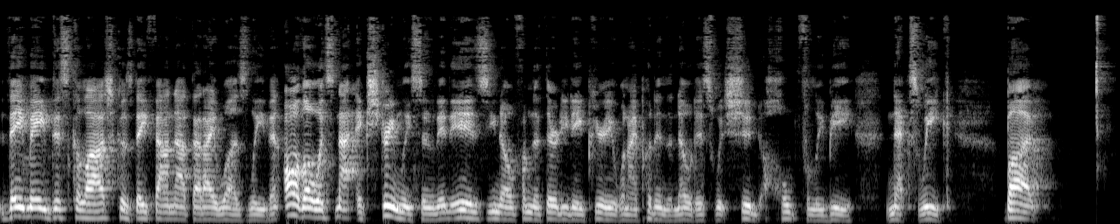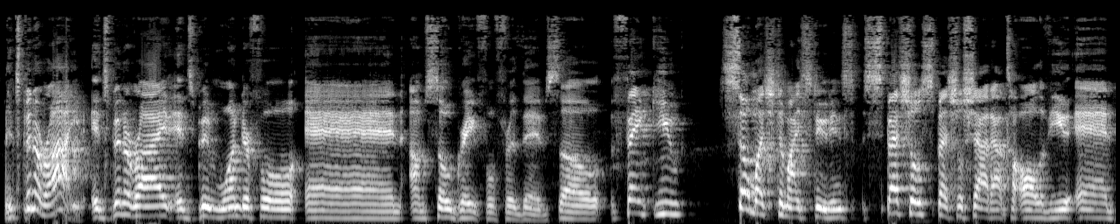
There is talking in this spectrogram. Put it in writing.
they made this collage because they found out that I was leaving. Although it's not extremely soon, it is you know from the 30 day period when I put in the notice, which should hopefully be next week. But it's been a ride. It's been a ride. It's been wonderful, and I'm so grateful for them. So thank you so much to my students. Special special shout out to all of you and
